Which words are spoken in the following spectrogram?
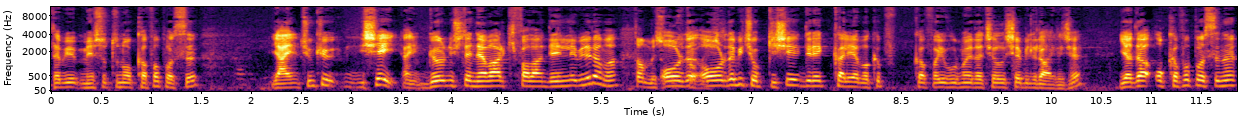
tabii Mesut'un o kafa pası yani çünkü şey hani görünüşte ne var ki falan denilebilir ama Tam Mesut orada işte. orada birçok kişi direkt kaleye bakıp kafayı vurmaya da çalışabilir ayrıca. Ya da o kafa pasını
